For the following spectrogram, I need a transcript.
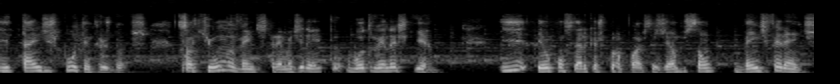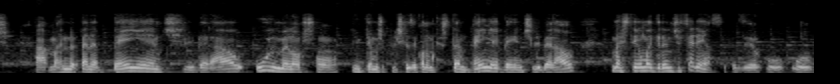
E está em disputa entre os dois. Só que uma vem de extrema direita, o outro vem da esquerda. E eu considero que as propostas de ambos são bem diferentes. A Marine Le Pen é bem antiliberal, o Mélenchon, em termos de políticas econômicas, também é bem antiliberal, mas tem uma grande diferença. Quer dizer, o, o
